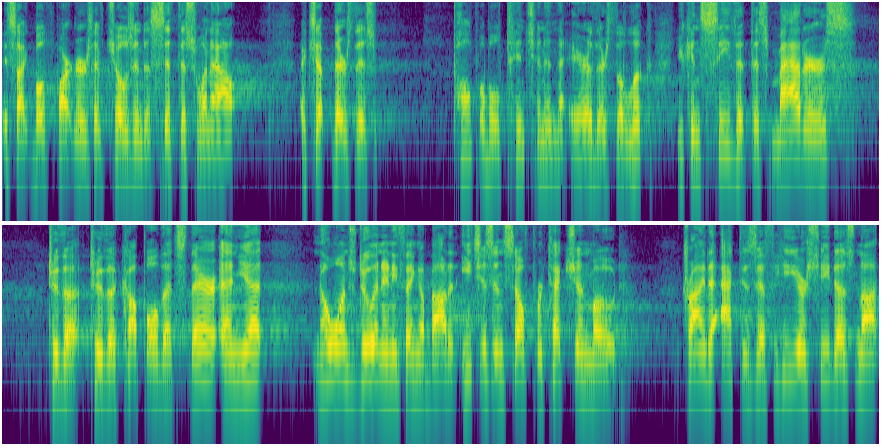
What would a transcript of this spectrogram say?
it's like both partners have chosen to sit this one out. Except there's this palpable tension in the air. There's the look. You can see that this matters to the, to the couple that's there, and yet no one's doing anything about it. Each is in self protection mode, trying to act as if he or she does not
